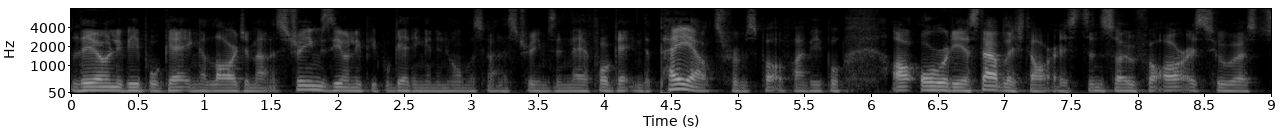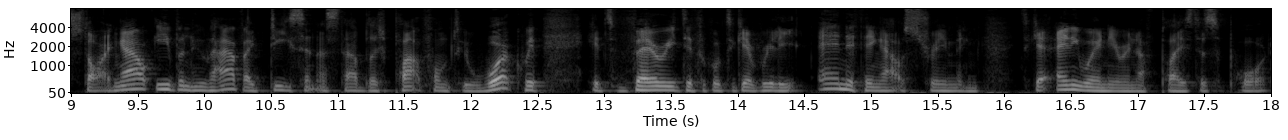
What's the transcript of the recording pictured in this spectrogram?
the only people getting a large amount of streams, the only people getting an enormous amount of streams, and therefore getting the payouts from Spotify people are already established artists. And so, for artists who are starting out, even who have a decent established platform to work with, it's very difficult to get really anything out of streaming to get anywhere near enough plays to support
